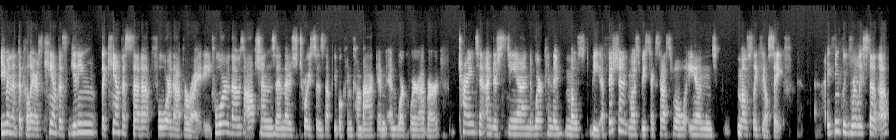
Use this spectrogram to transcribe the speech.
even at the Polaris campus, getting the campus set up for that variety, for those options and those choices that people can come back and, and work wherever, trying to understand where can they most be efficient, most be successful, and mostly feel safe. I think we've really set up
